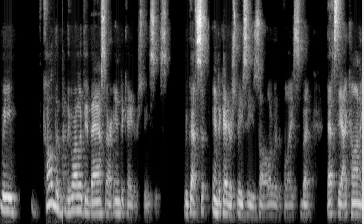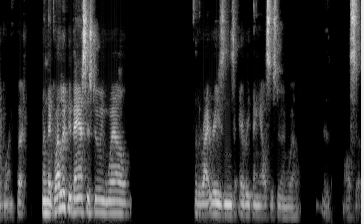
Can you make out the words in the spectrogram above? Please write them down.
we call the, the Guadalupe bass our indicator species. We've got indicator species all over the place, but that's the iconic one. But when the Guadalupe bass is doing well for the right reasons, everything else is doing well also.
